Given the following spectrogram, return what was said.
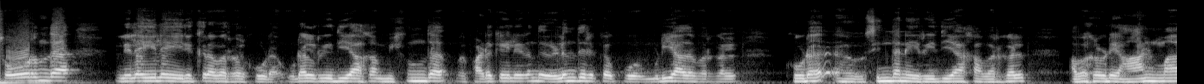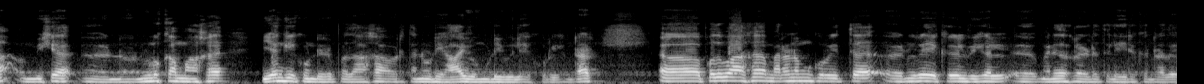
சோர்ந்த நிலையிலே இருக்கிறவர்கள் கூட உடல் ரீதியாக மிகுந்த படுக்கையிலிருந்து எழுந்திருக்க கூ- முடியாதவர்கள் கூட சிந்தனை ரீதியாக அவர்கள் அவர்களுடைய ஆன்மா மிக நு- நுணுக்கமாக இயங்கிக் கொண்டிருப்பதாக அவர் தன்னுடைய ஆய்வு முடிவிலே கூறுகின்றார். பொதுவாக மரணம் குறித்த நிறைய கேள்விகள் மனிதர்களிடத்தில் இருக்கின்றது.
